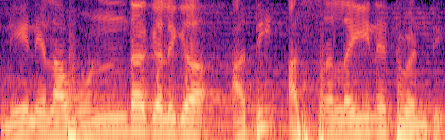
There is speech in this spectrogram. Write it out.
నేను ఇలా ఉండగలిగా అది అసలైనటువంటి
